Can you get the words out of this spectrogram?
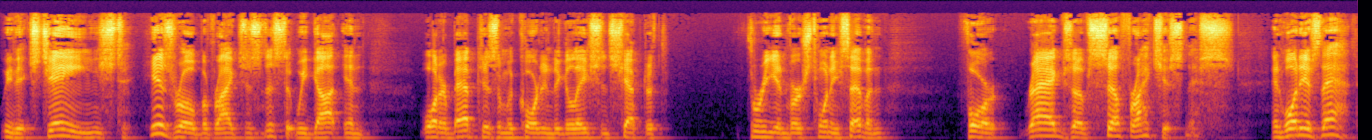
We've exchanged his robe of righteousness that we got in water baptism according to Galatians chapter 3 and verse 27 for rags of self-righteousness. And what is that?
